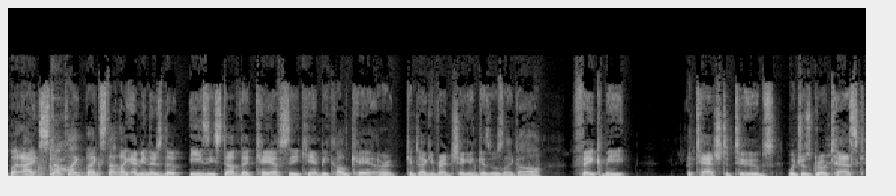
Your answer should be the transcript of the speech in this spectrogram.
But I stuff like like stuff like I mean, there's the easy stuff that KFC can't be called K or Kentucky Fried Chicken because it was like all fake meat attached to tubes, which was grotesque.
